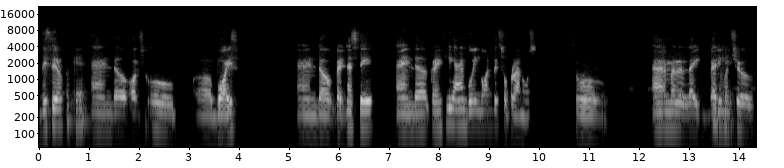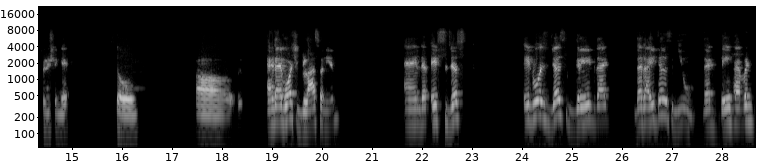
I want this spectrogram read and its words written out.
this year okay, and uh, also uh, Boys and uh, Wednesday and uh, currently I am going on with Sopranos. So I'm uh, like very okay. much uh, finishing it. So uh, and I watched Glass Onion and it's just it was just great that the writers knew that they haven't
